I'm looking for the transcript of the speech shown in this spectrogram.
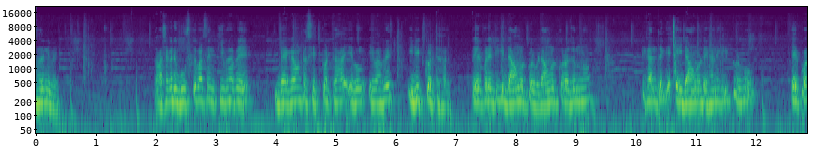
ধরে নেবে। তো আশা করি বুঝতে পারছেন কীভাবে ব্যাকগ্রাউন্ডটা সেট করতে হয় এবং এভাবে এডিট করতে হয়। তো এরপরে এটিকে ডাউনলোড করবে। ডাউনলোড করার জন্য এখান থেকে এই ডাউনলোড এখানে ক্লিক করব। এরপর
